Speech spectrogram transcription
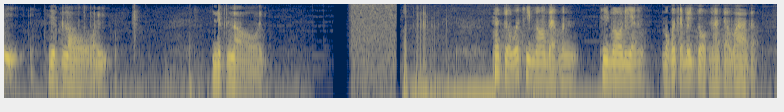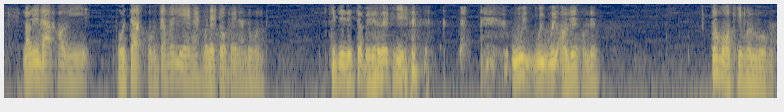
ยเรียบร้อยเรียบร้อย ถ้าเกิดว่าทีมเราแบบมัน ทีมเราเลี้ยงมันก็จะไม่จบนะ แต่ว่าแบบ เราในดาคราวนี้ ผมจะผมจะไม่เลี้ยงนะผมจะจบเลยนะทุกคนคลิปนี้จะจบไปเรื่อยๆทีอุ้ยอุ้ยอุ้ยเอาเรื่องเอาเรื่องต้องบอกทีมมารวมอะ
